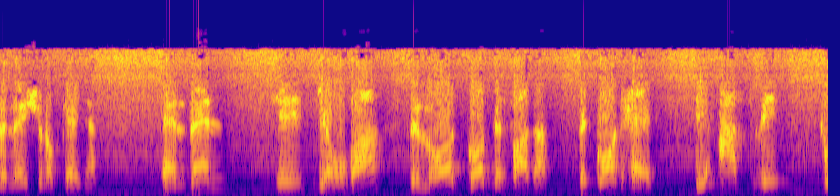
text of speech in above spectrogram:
the nation of Kenya. And then He, Jehovah, the Lord God the Father, the Godhead, He asked me to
